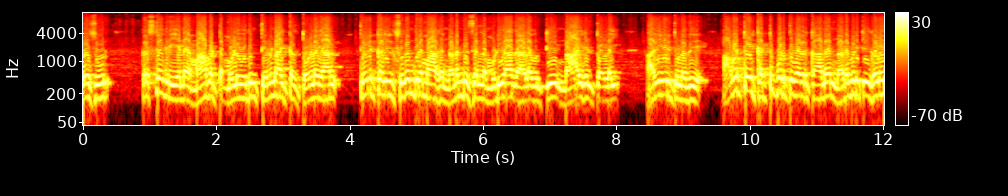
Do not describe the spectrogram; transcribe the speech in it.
ஓசூர் கிருஷ்ணகிரி என மாவட்டம் முழுவதும் திருநாய்க்கள் தொல்லையால் தெருக்களில் சுதந்திரமாக நடந்து செல்ல முடியாத அளவிற்கு நாய்கள் தொல்லை அதிகரித்துள்ளது. அவற்றை கட்டுப்படுத்துவதற்கான நடவடிக்கைகளோ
